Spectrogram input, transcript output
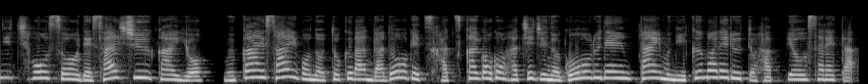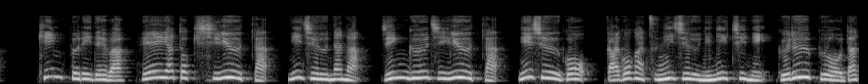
日放送で最終回を迎え最後の特番が同月20日午後8時のゴールデンタイムに組まれると発表された。金プリでは平野と岸優太27、神宮寺優太25が5月22日にグループを脱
